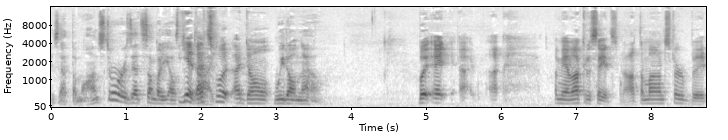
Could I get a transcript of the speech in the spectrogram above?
is that the monster or is that somebody else? that Yeah, that's died? what I don't. we don't know. But I, I, I- I mean, I'm not going to say it's not the monster, but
